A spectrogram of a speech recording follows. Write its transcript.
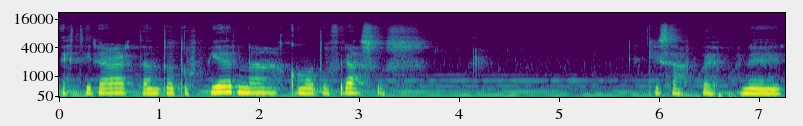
estirar tanto tus piernas como tus brazos. Quizás puedes poner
